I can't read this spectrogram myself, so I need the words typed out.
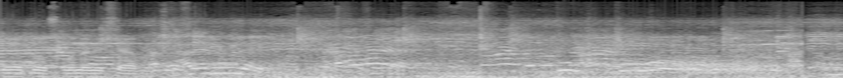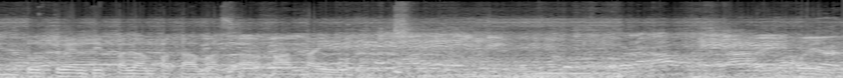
Tinutos mo na ni Sir. 220 pa lang patama sa patay. Ayan.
